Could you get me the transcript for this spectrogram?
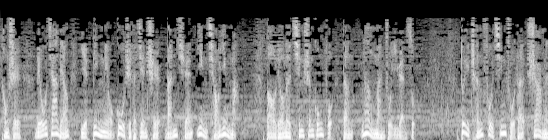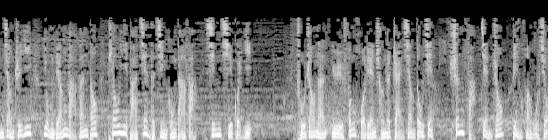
同时刘家良也并没有固执的坚持完全硬桥硬马，保留了轻身功夫等浪漫主义元素。对陈父清主的十二门将之一用两把弯刀挑一把剑的进攻打法新奇诡异，楚昭南与烽火连城的窄巷斗剑，身法剑招变幻无穷。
